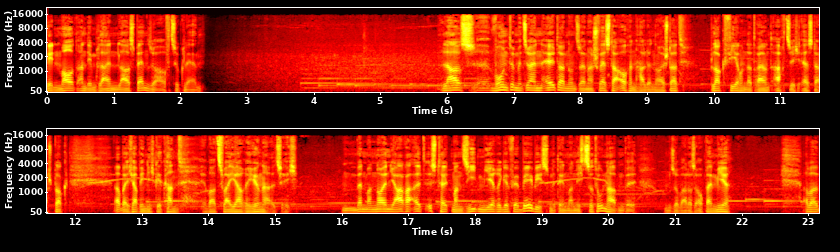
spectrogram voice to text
den Mord an dem kleinen Lars Benso aufzuklären. Lars äh, wohnte mit seinen Eltern und seiner Schwester auch in Halle Neustadt, Block 483, erster Stock aber ich habe ihn nicht gekannt. Er war zwei Jahre jünger als ich. Wenn man neun Jahre alt ist, hält man Siebenjährige für Babys, mit denen man nichts zu tun haben will. Und so war das auch bei mir. Aber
